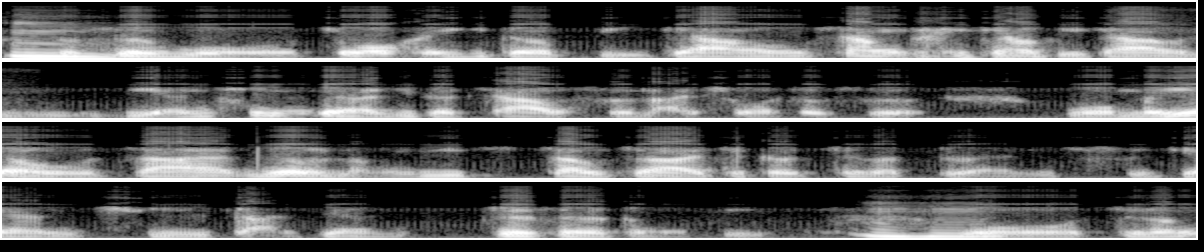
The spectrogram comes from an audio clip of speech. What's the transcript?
就是我作为一个比较相对较比较年轻的一个教师来说，就是我没有在没有能力就在这个这个短时间去改变这些东西，我只能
